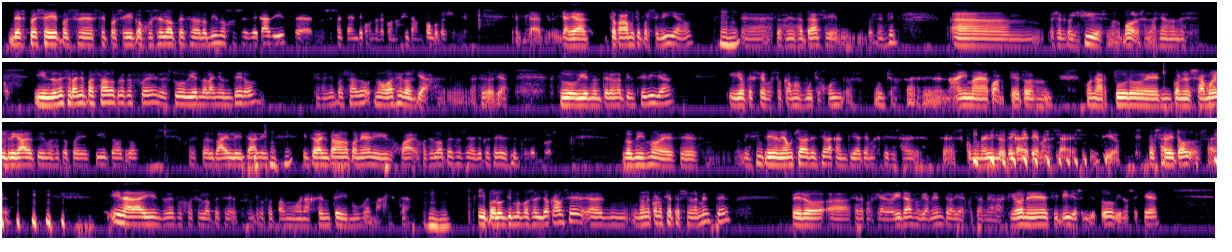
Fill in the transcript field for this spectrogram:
Después eh, pues, eh, se por seguir con José López lo mismo, José de Cádiz, eh, no sé exactamente cuándo le conocí tampoco, pero ya había tocado mucho por Sevilla, ¿no? Uh -huh. estos años atrás, y pues en fin, eso coincide en los bolos, en las donde Y entonces el año pasado creo que fue, le estuvo viendo el año entero, el año pasado, no, hace dos ya, hace dos ya, estuvo viendo entero aquí en Sevilla, y yo que sé, pues tocamos mucho juntos, mucho, ¿sabes? En Aima, cuarteto, en, con Arturo, en, con el Samuel Rigal tuvimos otro proyectito, otro, con esto del baile y tal, y, uh -huh. y todo el año trabajando con él, y Juan, José López, o sea, yo que sé qué decirte, pues lo mismo es, es, a mí siempre me da mucho la atención la cantidad de temas que se sabe, o sea, es como una biblioteca de temas, ¿sabes? El tío, lo sabe todo, ¿sabes? Y nada, y entonces pues José López es pues, un trozo para muy buena gente y muy buen. Uh -huh. Y por último, pues el Joe Krause, eh, no le conocía personalmente, pero uh, se le conocía de oídas, obviamente, había escuchado grabaciones y vídeos en YouTube y no sé qué.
